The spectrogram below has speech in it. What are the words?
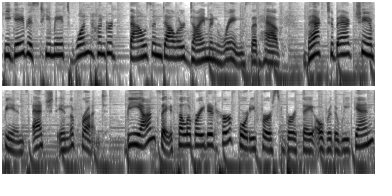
He gave his teammates $100,000 diamond rings that have back to back champions etched in the front. Beyonce celebrated her 41st birthday over the weekend.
